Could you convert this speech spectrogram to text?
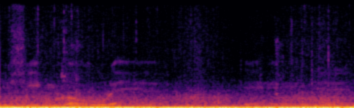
They see me rolling, they hating,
